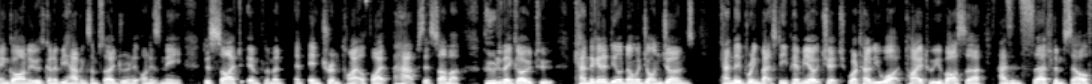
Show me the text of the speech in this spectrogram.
Ngannou, is going to be having some surgery on his knee, decide to implement an interim title fight perhaps this summer, who do they go to? Can they get a deal done with Jon Jones? Can they bring back Stipe Miocic? Well, I tell you what, Tai Tuivasa has inserted himself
